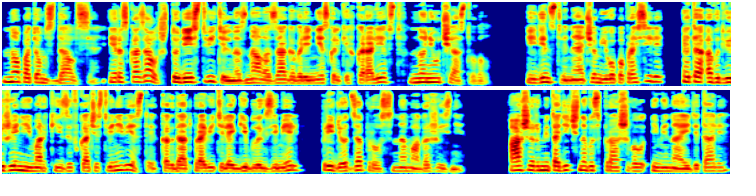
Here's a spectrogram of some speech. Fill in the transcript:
но потом сдался и рассказал, что действительно знал о заговоре нескольких королевств, но не участвовал. Единственное, о чем его попросили, это о выдвижении маркизы в качестве невесты, когда от правителя гиблых земель придет запрос на мага жизни. Ашер методично выспрашивал имена и детали,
